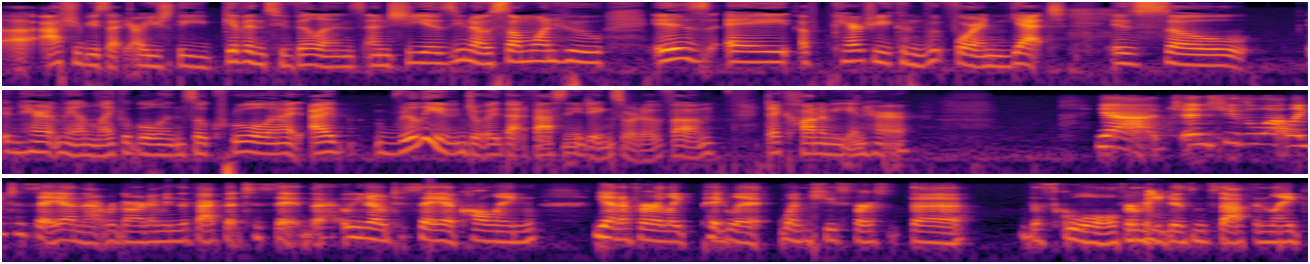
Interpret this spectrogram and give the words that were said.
uh, attributes that are usually given to villains and she is you know someone who is a, a character you can root for and yet is so inherently unlikable and so cruel and i, I really enjoyed that fascinating sort of um, dichotomy in her Yeah, and she's a lot like Tissaia in that regard. I mean, the fact that Tissaia, the, you know, Tissaia calling Yennefer like Piglet when she's first the the school for Mhm. mages and stuff, and like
